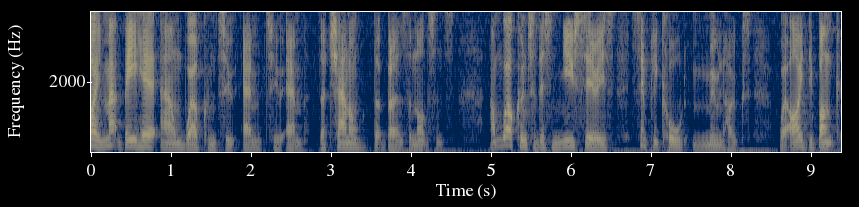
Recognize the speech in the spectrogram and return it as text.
Hi, Matt B here, and welcome to M2M, the channel that burns the nonsense. And welcome to this new series simply called Moon Hoax, where I debunk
